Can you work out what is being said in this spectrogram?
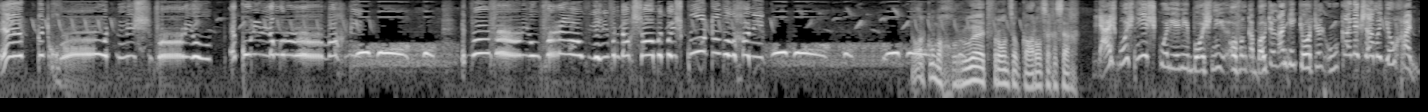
Ek het groot nuus vir jou. Ek kon nie langer wag nie. Ek wil vir jou vra of jy nie vandag saam met my skool toe wil gaan nie. Daar kom 'n groot frons op Karel se gesig. Daar's mos nie 'n skool hier in die bos nie of in Kabouterland nie, Tortel. Hoe kan ek saam met jou gaan?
